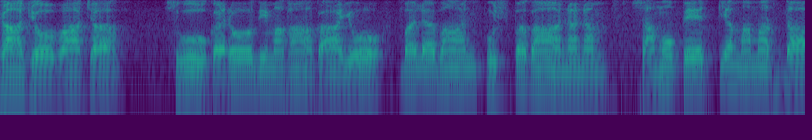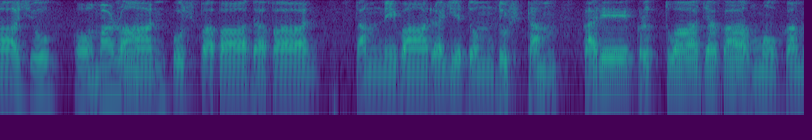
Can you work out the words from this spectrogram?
राजोवाच महाकायो बलवान् पुष्पकाननं समुपेत्यममर्दाशु कोमलान् पुष्पपादपान् तं निवारयितुं दुष्टं करे कृत्वा जकार्मुखं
